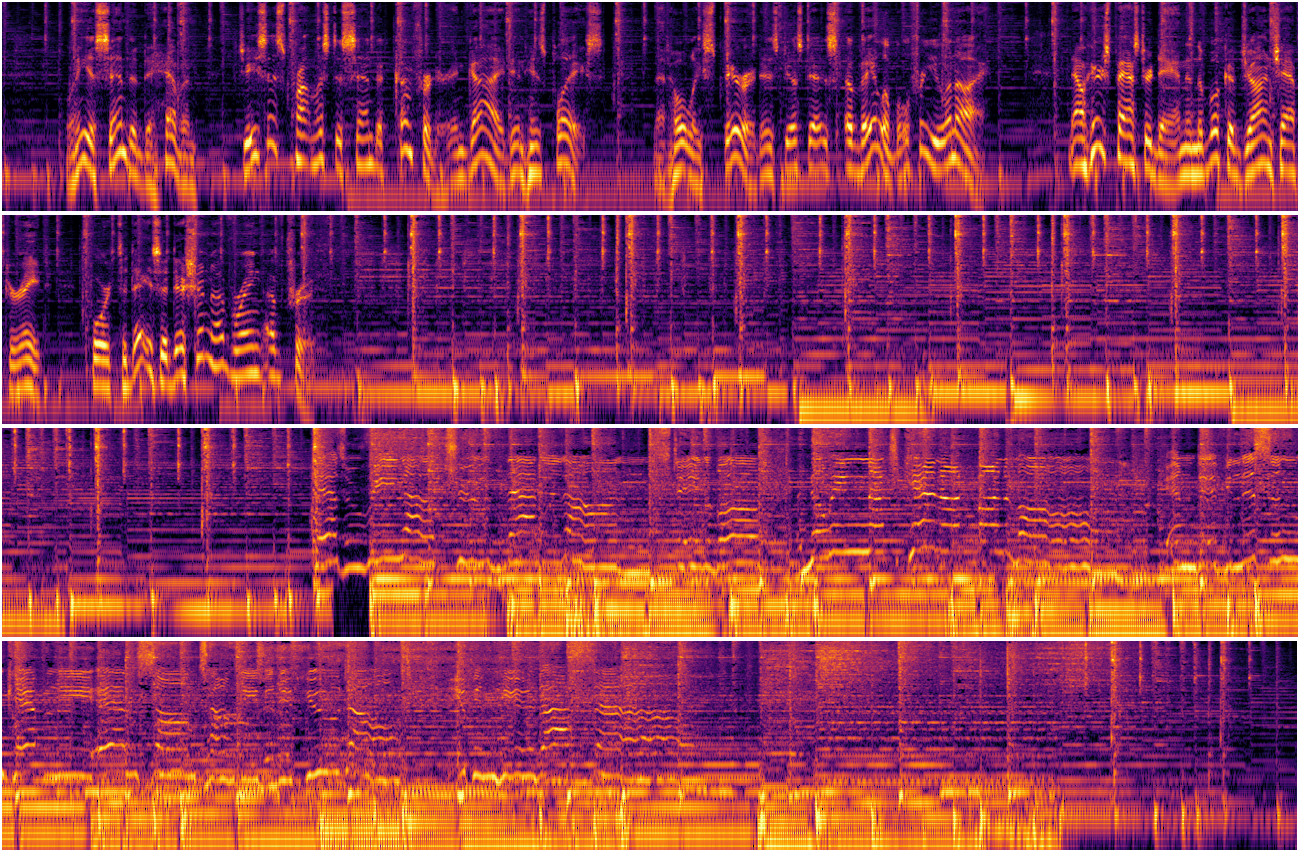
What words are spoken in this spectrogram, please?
When He ascended to heaven, Jesus promised to send a comforter and guide in His place. That Holy Spirit is just as available for you and I. Now, here's Pastor Dan in the book of John, chapter 8, for today's edition of Ring of Truth.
